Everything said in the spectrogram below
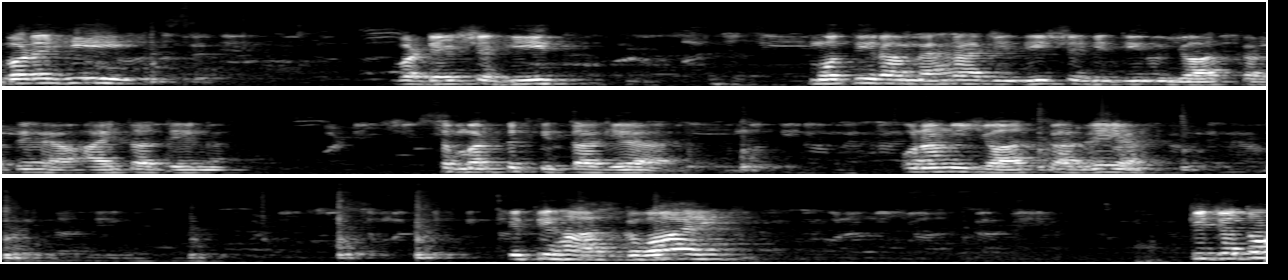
ਬੜੇ ਹੀ ਵੱਡੇ ਸ਼ਹੀਦ ਮੋਤੀ ਰਾਮ ਮਹਿਰਾ ਜੀ ਦੀ ਸ਼ਹੀਦੀ ਨੂੰ ਯਾਦ ਕਰਦੇ ਹੋਇਆ ਅੱਜ ਦਾ ਦਿਨ ਸਮਰਪਿਤ ਕੀਤਾ ਗਿਆ ਹੈ। ਉਹਨਾਂ ਨੂੰ ਯਾਦ ਕਰ ਰਹੇ ਆ ਇਤਿਹਾਸ ਗਵਾਹ ਹੈ। ਕਿ ਜਦੋਂ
